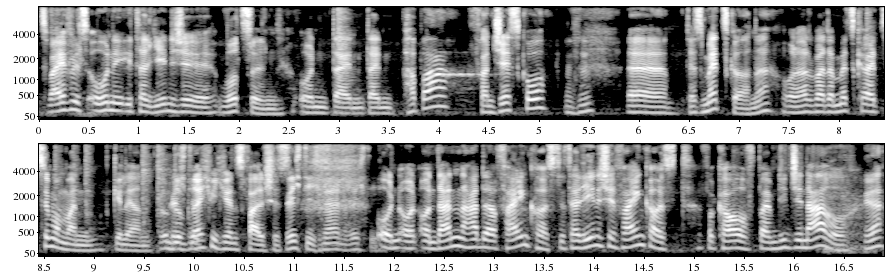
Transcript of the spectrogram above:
zweifelsohne italienische Wurzeln. Und dein, dein Papa, Francesco, äh, der ist Metzger, ne? Oder hat bei der Metzgerei Zimmermann gelernt. Und du Richtig. brech mich, wenn es falsch ist. Richtig, nein, richtig. Und, und, und dann hat er Feinkost, italienische Feinkost verkauft beim Di Gennaro, ja?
